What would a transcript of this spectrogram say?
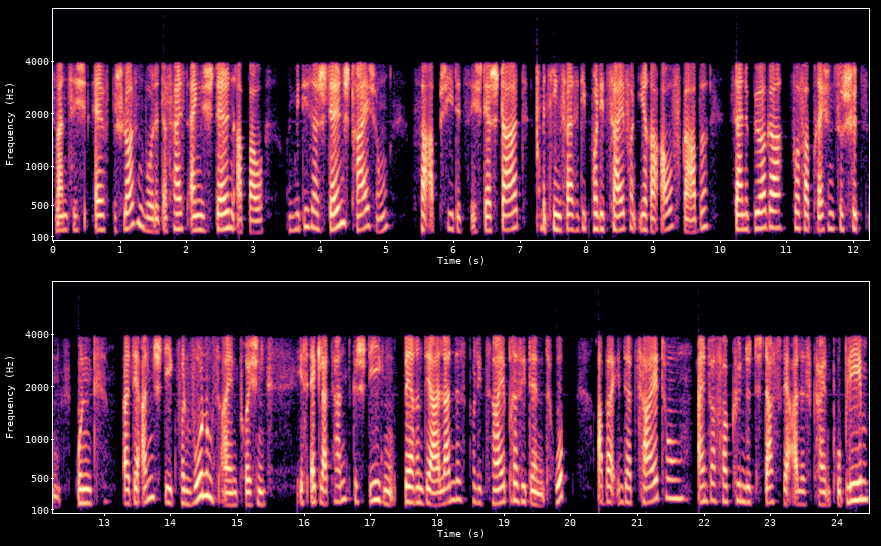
2011 beschlossen wurde. Das heißt eigentlich Stellenabbau. Und mit dieser Stellenstreichung verabschiedet sich der Staat bzw. die Polizei von ihrer Aufgabe, seine Bürger vor Verbrechen zu schützen. Und äh, der Anstieg von Wohnungseinbrüchen ist eklatant gestiegen, während der Landespolizeipräsident Rupp aber in der Zeitung einfach verkündet, das wäre alles kein Problem,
